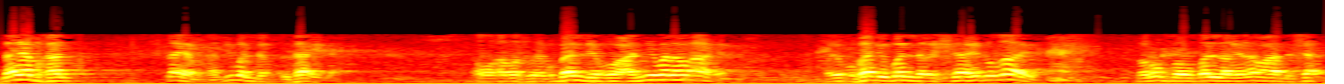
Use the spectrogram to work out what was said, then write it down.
لا يبخل لا يبخل يبلغ الفائدة. أو الرسول يقول بلغوا عني ولو إيه ويقول فليبلغ الشاهد الغائب فرب مبلغ اوعى بسهلة.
